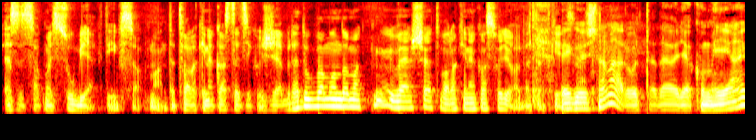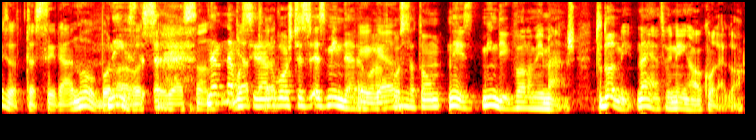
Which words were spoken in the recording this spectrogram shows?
ez a szakma egy szubjektív szakma. Tehát valakinek azt tetszik, hogy zsebre dugva mondom a verset, valakinek az, hogy albetett kézzel. Végül is nem árultad de hogy akkor mi hiányzott a Sziránóból Nézd, ahhoz, hogy ezt Nem, nem a Sziránóból, most ez, ez mindenre Igen. vonatkoztatom. Nézd, mindig valami más. Tudod mi? Lehet, hogy néha a kollega.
